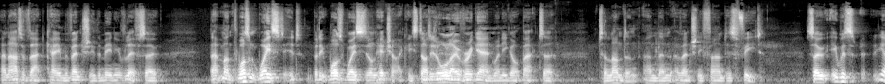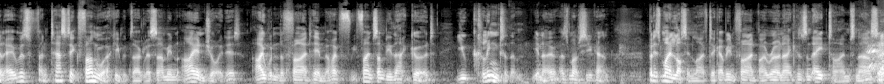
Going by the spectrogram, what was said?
And out of that came eventually the meaning of Liff. So that month wasn't wasted, but it was wasted on Hitchhiker. He started all over again when he got back to, to London and then eventually found his feet. So it was, you know, it was fantastic fun working with Douglas. I mean, I enjoyed it. I wouldn't have fired him. If you find somebody that good, you cling to them, you know, as much as you can. But it's my lot in life, Dick. I've been fired by Rowan Atkinson eight times now, so.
